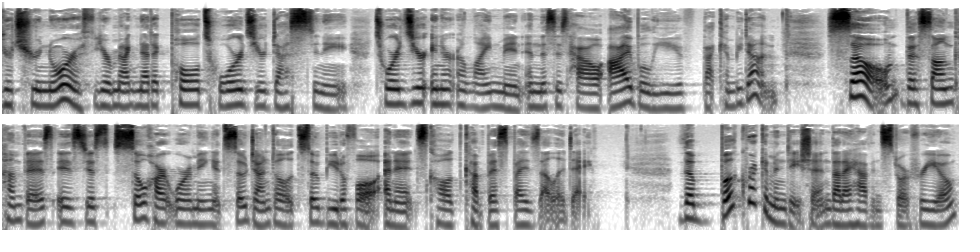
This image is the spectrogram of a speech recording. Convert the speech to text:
your true north, your magnetic pull towards your destiny, towards your inner alignment. And this is how I believe that can be done. So, the song Compass is just so heartwarming. It's so gentle, it's so beautiful, and it's called Compass by Zella Day. The book recommendation that I have in store for you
